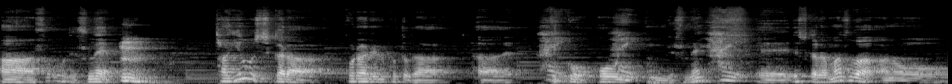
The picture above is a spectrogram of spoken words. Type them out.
ああ、そうですね。他業種から来られることがあ結構多いんですね。はい。えー、ですから、まずは、あの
